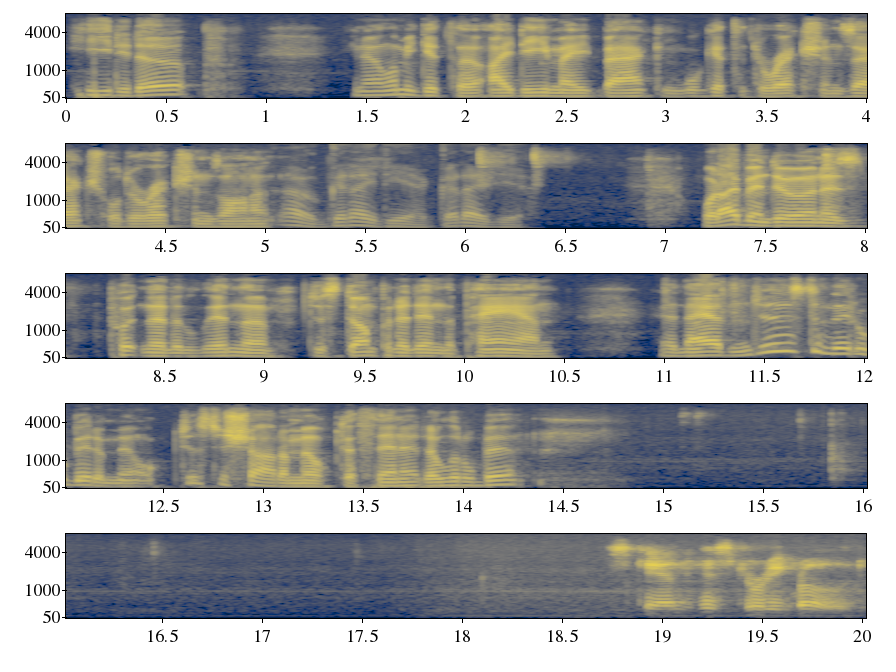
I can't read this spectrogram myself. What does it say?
heat it up. You know, let me get the ID mate back and we'll get the directions, actual directions on it. Oh, good idea. Good idea. What I've been doing is putting it in the, just dumping it in the pan and adding just a little bit of milk, just a shot of milk to thin it a little bit. Scan History Road.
